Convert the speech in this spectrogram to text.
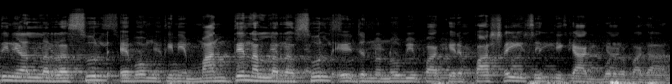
তিনি আল্লাহর রাসূল এবং তিনি মানতেন আল্লাহর রাসূল এই জন্য নবী পাকের পাশেই সিদ্দিকে আকবরের বাগান।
